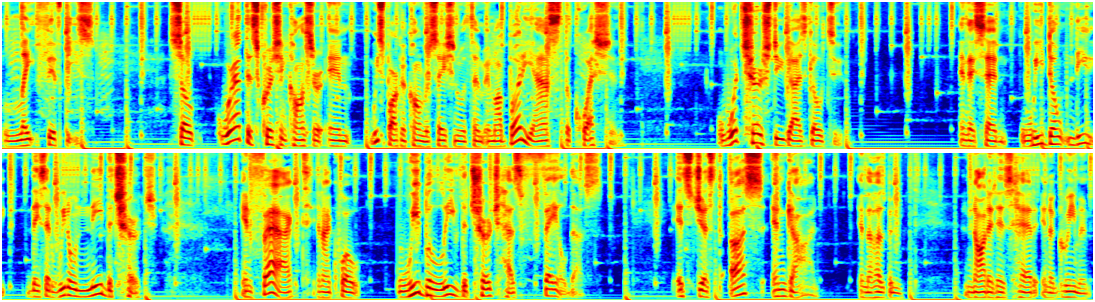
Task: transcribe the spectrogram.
late 50s. So we're at this Christian concert, and we spark a conversation with him, and my buddy asked the question, What church do you guys go to? And they said, We don't need, they said, We don't need the church. In fact, and I quote, we believe the church has failed us. It's just us and God. And the husband nodded his head in agreement.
